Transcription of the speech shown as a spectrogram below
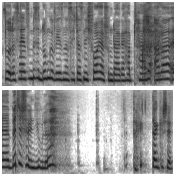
So, das wäre jetzt ein bisschen dumm gewesen, dass ich das nicht vorher schon da gehabt habe, aber äh, bitteschön, Jule. Dankeschön.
